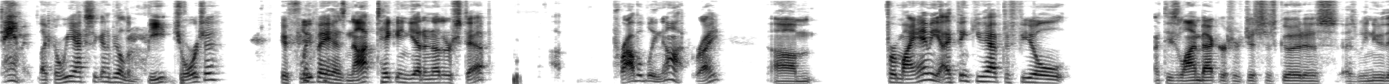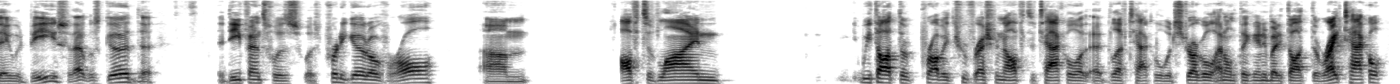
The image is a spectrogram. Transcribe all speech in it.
damn it, like, are we actually going to be able to beat Georgia if Felipe has not taken yet another step? Uh, probably not, right? Um, for Miami, I think you have to feel that these linebackers are just as good as as we knew they would be. So that was good. The the defense was was pretty good overall. Um, offensive line, we thought the probably true freshman offensive tackle at left tackle would struggle. I don't think anybody thought the right tackle,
